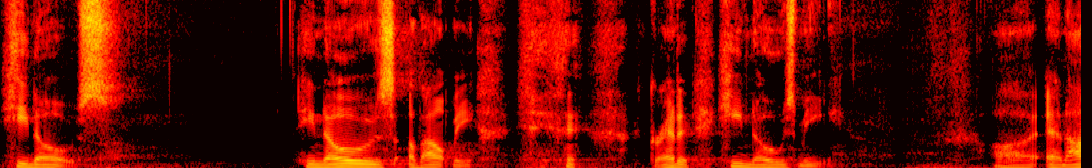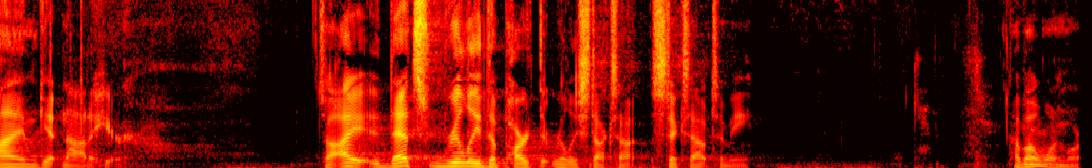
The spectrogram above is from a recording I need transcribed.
He knows. He knows about me. Granted, he knows me. Uh, and I'm getting out of here. So I, that's really the part that really sticks out, sticks out to me. How about one more?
